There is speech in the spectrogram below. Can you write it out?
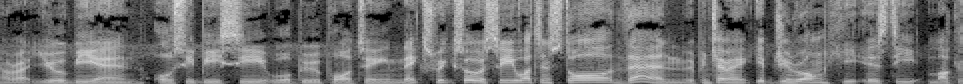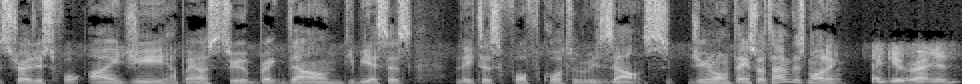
All right, UOB and OCBC will be reporting next week, so we'll see what's in store then. We've been chatting with Yeap Junrong. He is the market strategist for IG, helping us to break down DBS's latest fourth quarter results. Junrong, thanks for your time this morning. Thank you, Ryan.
